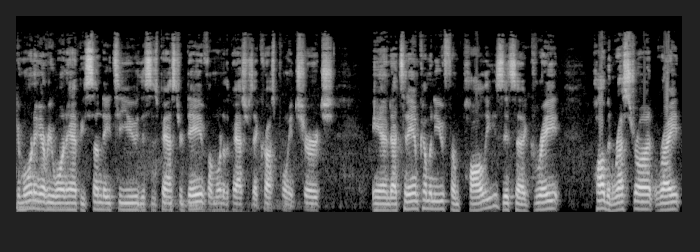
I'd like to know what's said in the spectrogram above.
Good morning, everyone. Happy Sunday to you. This is Pastor Dave. I'm one of the pastors at Crosspoint Church. And uh, today I'm coming to you from Paulie's. It's a great pub and restaurant right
